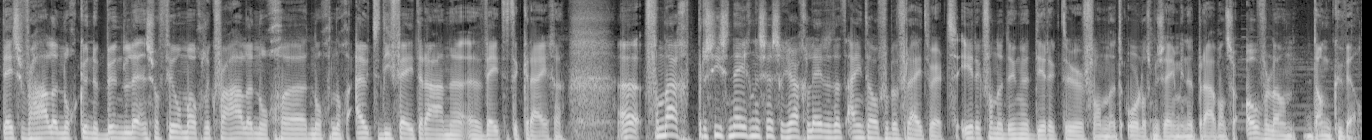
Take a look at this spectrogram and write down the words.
deze verhalen nog kunnen bundelen... en zoveel mogelijk verhalen nog, uh, nog, nog uit die veteranen weten te krijgen. vandaag, precies 69 jaar geleden dat Eindhoven bevrijd werd. Erik van der Dungen, directeur van het Oorlogsmuseum in het Brabantse Overloon. Dank u wel.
